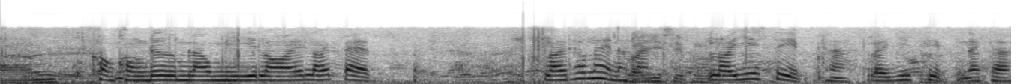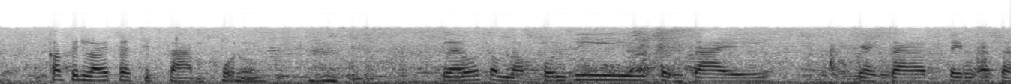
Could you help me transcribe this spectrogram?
ามของของเดิมเรามีร้อยร้อยแปดร้อยเท่าไหร่นะคะ120ร้อยยี่สิบค่ะร้อยยี่สิบนะคะ ก็เป็นร้อยแปดสิบสามคน แล้วสำหรับคนที่สนใจอยากจะเป็นอาสา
